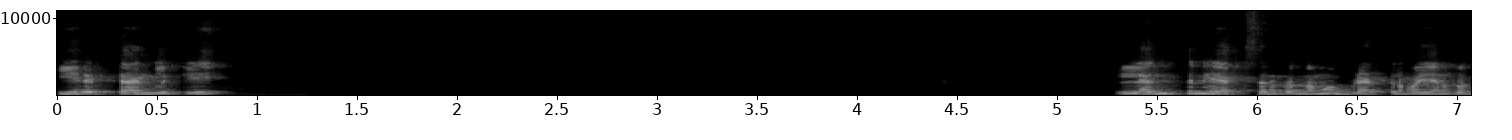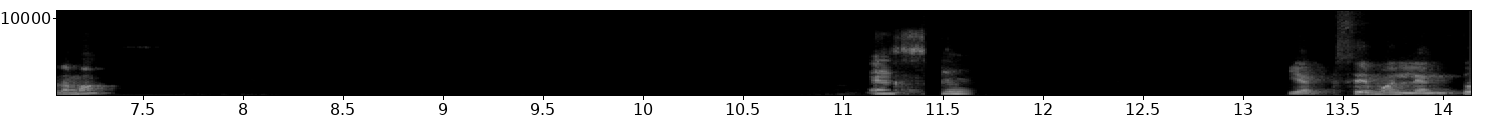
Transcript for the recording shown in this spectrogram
ఈ రెక్టాంగిల్కి లెంగ్త్ని ఎక్స్ అనుకుందామా బ్రెడ్ వై అనుకుందామా. ఎక్స్ ఏమో లెంగ్త్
